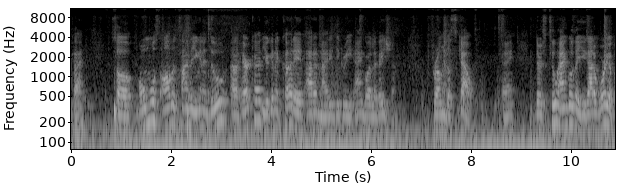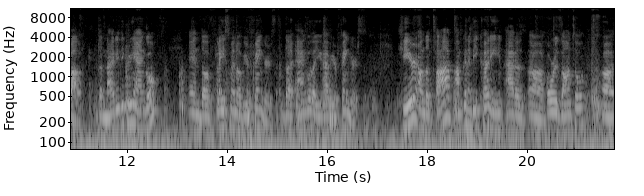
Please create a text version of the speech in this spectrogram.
Okay? So almost all the time that you're gonna do a haircut, you're gonna cut it at a 90 degree angle elevation from the scalp. Okay? There's two angles that you gotta worry about. The 90 degree angle and the placement of your fingers, the angle that you have your fingers. Here on the top, I'm gonna be cutting at a uh, horizontal uh,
